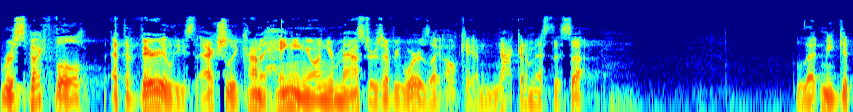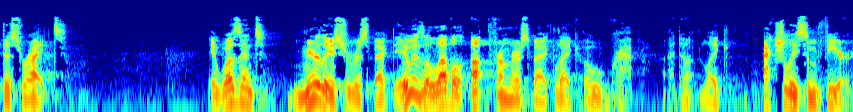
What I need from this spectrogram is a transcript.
respectful at the very least, actually kind of hanging on your master's every word is like, okay, I'm not going to mess this up. Let me get this right. It wasn't merely a respect, it was a level up from respect, like, oh crap, I don't, like, actually some fear.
